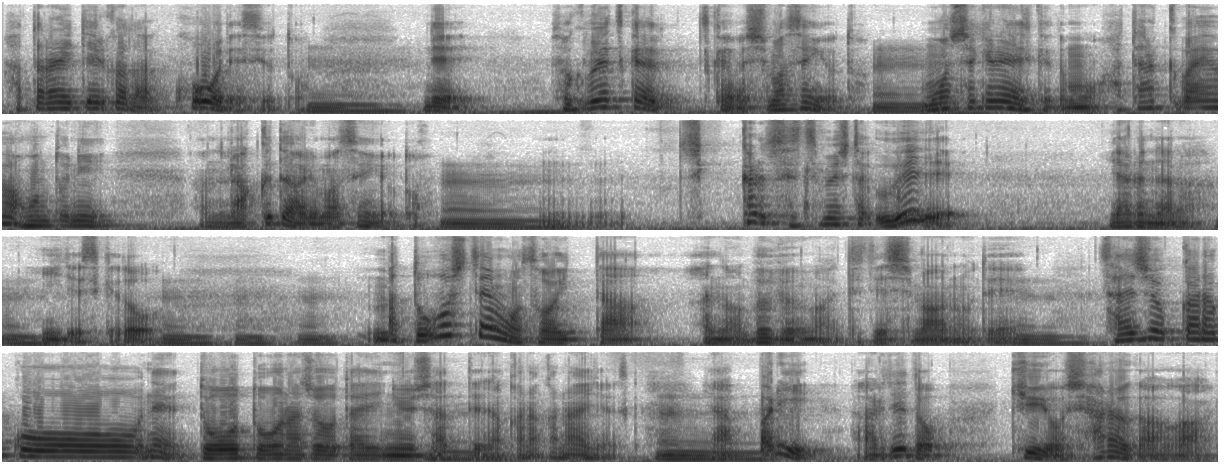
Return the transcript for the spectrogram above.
働いている方はこうですよと、うん。で特別扱いはしませんよと、うん。申し訳ないですけども働く場合は本当にあの楽ではありませんよと、うん。うん。しっかりと説明した上でやるならいいですけど、まあ、どうしてもそういったあの部分は出てしまうので、うん。最初からこうね同等な状態で入社ってなかなかないじゃないですか、うん。やっぱりある程度給与を支払う側が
